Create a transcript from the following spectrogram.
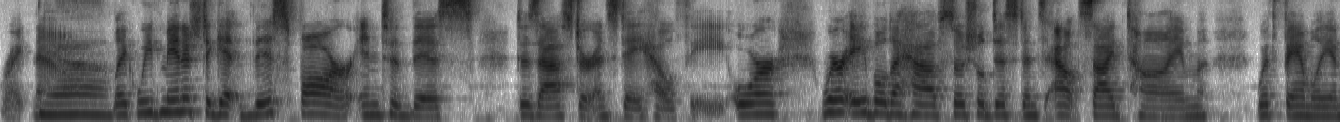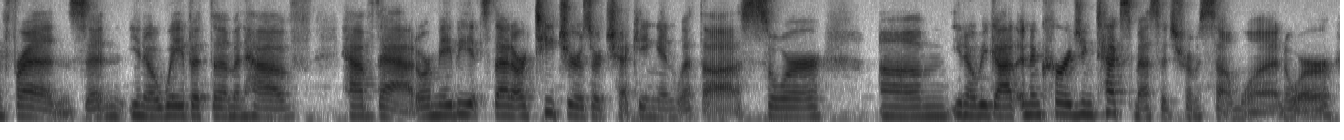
right now. Yeah. Like we've managed to get this far into this disaster and stay healthy. Or we're able to have social distance outside time with family and friends and you know wave at them and have have that. Or maybe it's that our teachers are checking in with us. Or um, you know we got an encouraging text message from someone or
